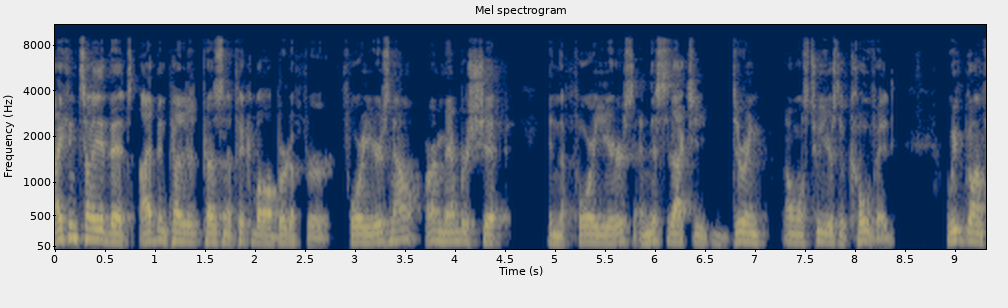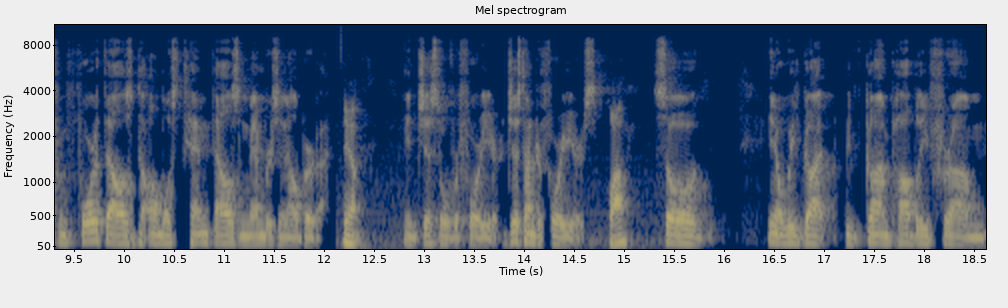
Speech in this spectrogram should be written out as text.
I can tell you that I've been president of Pickleball Alberta for four years now. Our membership in the four years, and this is actually during almost two years of COVID, we've gone from 4,000 to almost 10,000 members in Alberta. Yeah. In just over four years, just under four years. Wow. So, you know, we've got, we've gone probably from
